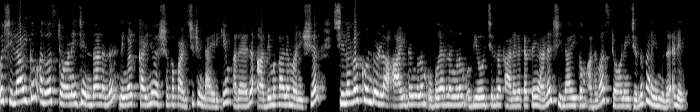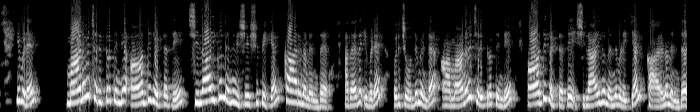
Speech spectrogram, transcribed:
അപ്പൊ ശിലായുഗം അഥവാ സ്റ്റോണേജ് എന്താണെന്ന് നിങ്ങൾ കഴിഞ്ഞ വർഷമൊക്കെ പഠിച്ചിട്ടുണ്ടായിരിക്കും. അതായത് ആദിമകാല മനുഷ്യർ ശിലകൾ കൊണ്ടുള്ള ആയുധങ്ങളും ഉപകരണങ്ങളും ഉപയോഗിച്ചിരുന്ന കാലഘട്ടത്തെയാണ് ശിലായുഗം അഥവാ സ്റ്റോണേജ് എന്ന് പറയുന്നത് അല്ലെ? ഇവിടെ മാനവ ചരിത്രത്തിന്റെ ആദ്യഘട്ടത്തെ ശിലായുഗം എന്ന് വിശേഷിപ്പിക്കാൻ കാരണമെന്ത് അതായത് ഇവിടെ ഒരു ചോദ്യമുണ്ട്. ആ മാനവ ചരിത്രത്തിന്റെ ആദ്യഘട്ടത്തെ ശിലായുഗം എന്ന് വിളിക്കാൻ കാരണമെന്ത്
